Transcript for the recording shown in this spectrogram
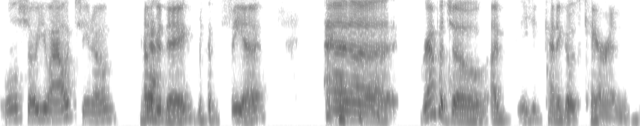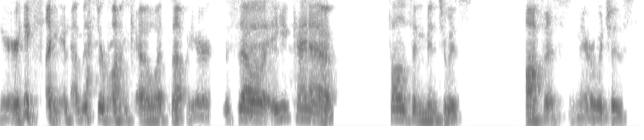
We'll show you out. You know, have Yeah. a good day. See ya. And uh, Grandpa Joe, I he kind of goes Karen here. He's like, now, Mr. Wonka, what's up here? So he kind of follows him into his office there, which is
